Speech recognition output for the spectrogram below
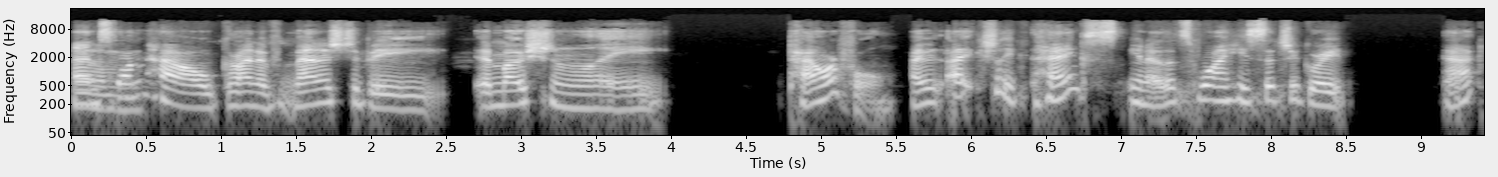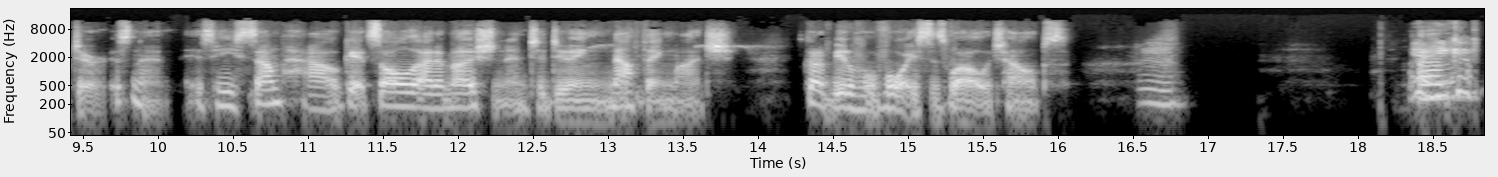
And um, somehow kind of managed to be emotionally powerful. I mean, actually, Hanks, you know, that's why he's such a great actor, isn't it? Is he somehow gets all that emotion into doing nothing much. He's got a beautiful voice as well, which helps. Mm. Yeah, um, he can take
